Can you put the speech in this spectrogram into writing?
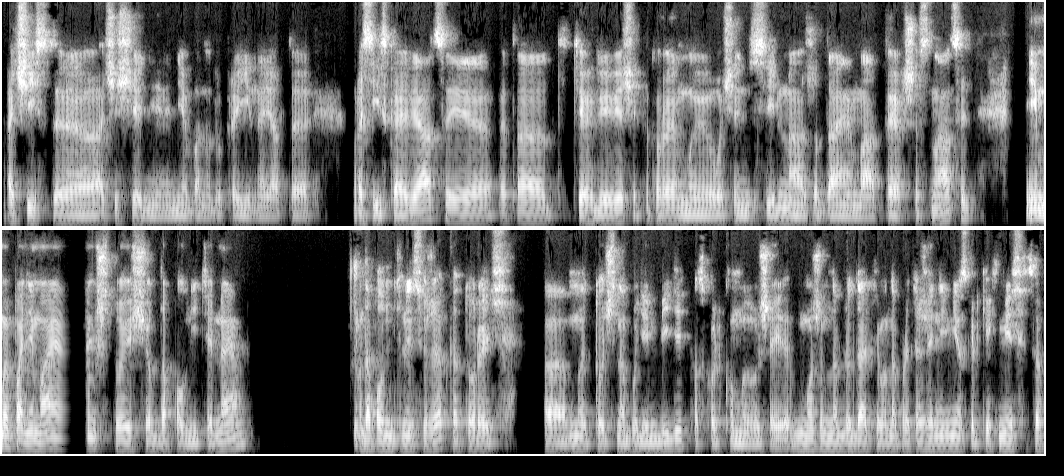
очист, э, очищение неба над Украиной от э, российской авиации, это те две вещи, которые мы очень сильно ожидаем от F-16. И мы понимаем, что еще дополнительное, дополнительный сюжет, который Э, мы точно будем видеть, поскольку мы уже можем наблюдать его на протяжении нескольких месяцев,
